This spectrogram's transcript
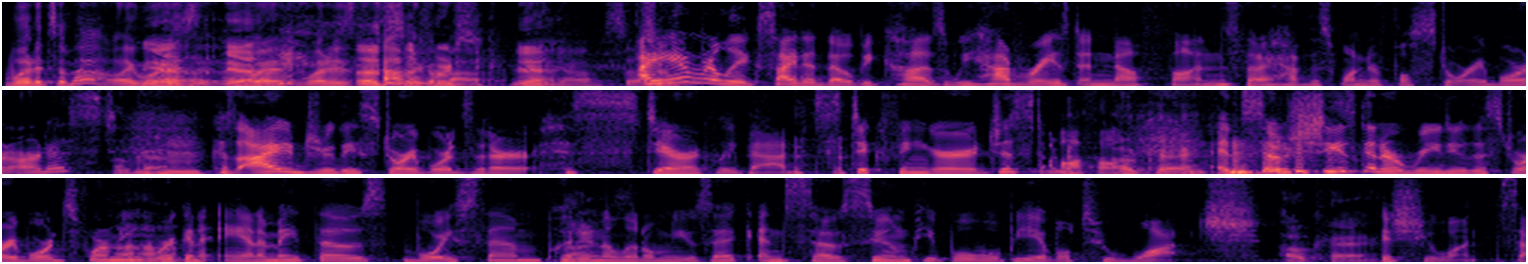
What it's about. Like, what is Yeah, it? Like, yeah. what, what is the That's the comic first- about? yeah. You know? so, I am really excited though because we have raised enough funds that I have this wonderful storyboard artist. Okay. Mm-hmm. Because I drew these storyboards that are hysterically bad, stick finger, just awful. Okay. And so she's gonna redo the storyboards for me. Uh-huh. We're gonna animate those, voice them, put in a little music, and so soon people will be able to watch Okay. issue one. So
